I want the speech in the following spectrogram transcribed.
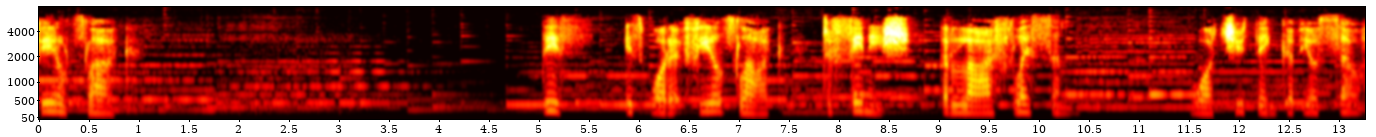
feels like. This is what it feels like to finish the life lesson. What you think of yourself.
